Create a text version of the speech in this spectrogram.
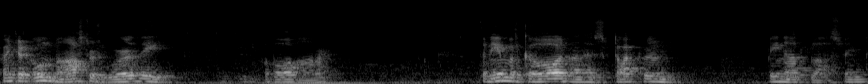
count their own masters worthy of all honour. The name of God and his doctrine be not blasphemed.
